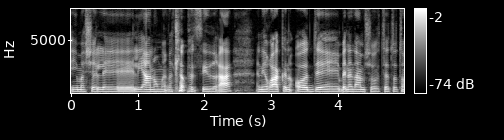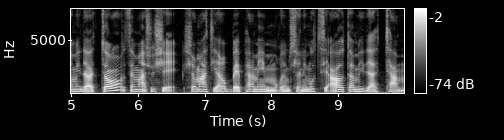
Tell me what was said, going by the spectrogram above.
אימא של אה, ליאן אומרת לה בסדרה. אני רואה כאן עוד אה, בן אדם שהוצאת אותו מדעתו. זה משהו ששמעתי הרבה פעמים עם הורים שאני מוציאה אותם מדעתם.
